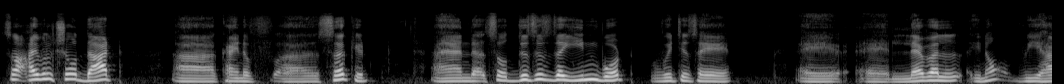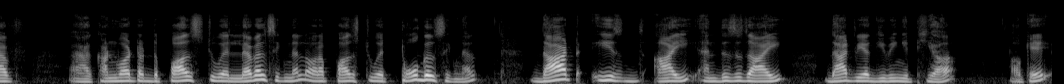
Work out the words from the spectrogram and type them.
So I will show that uh, kind of uh, circuit and uh, so this is the input which is a, a, a level you know we have uh, converted the pulse to a level signal or a pulse to a toggle signal. That is I and this is I that we are giving it here. Okay.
